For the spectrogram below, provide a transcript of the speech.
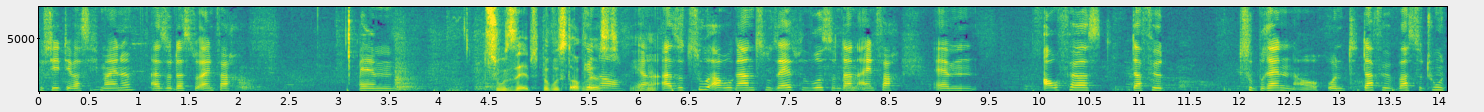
Versteht ihr, was ich meine? Also dass du einfach ähm, zu selbstbewusst auch wirst. Genau, ja. Mhm. Also zu arrogant, zu selbstbewusst und dann einfach ähm, aufhörst, dafür zu brennen auch und dafür was zu tun.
